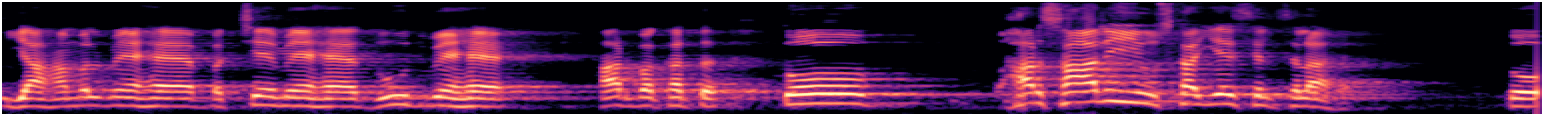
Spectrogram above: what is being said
یا حمل میں ہے، بچے میں ہے، دودھ میں ہے، ہر وقت۔ تو ہر سال ہی اس کا یہ سلسلہ ہے۔ تو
